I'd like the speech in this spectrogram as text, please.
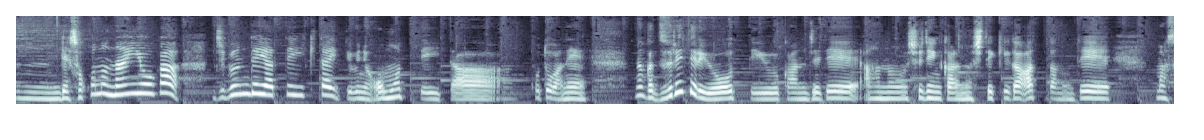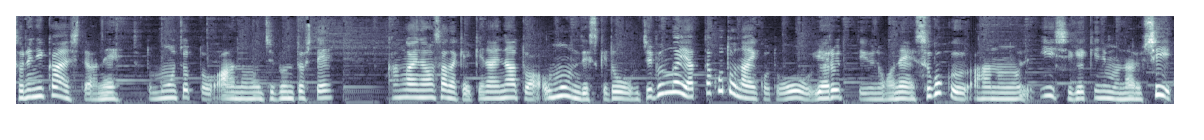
うん。でそこの内容が自分でやっていきたいっていうふうに思っていたことがねなんかずれてるよっていう感じであの主人からの指摘があったのでまあそれに関してはねちょっともうちょっとあの自分として考え直さなきゃいけないなとは思うんですけど自分がやったことないことをやるっていうのがねすごくあのいい刺激にもなるし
